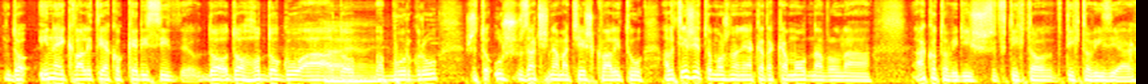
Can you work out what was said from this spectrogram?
do inej kvality ako kedysi do, do hotdogu a, aj, do aj. burgeru, že to už začína mať tiež kvalitu, ale tiež je to možno nejaká taká módna vlna. Ako to vidíš v týchto, v týchto víziách?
